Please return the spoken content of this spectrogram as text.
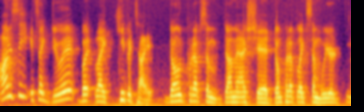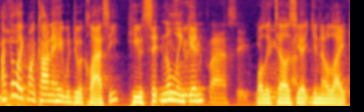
Honestly, it's like do it, but like keep it tight. Don't put up some dumbass shit. Don't put up like some weird. I feel like McConaughey would do it classy. He would sit in a He's doing it Lincoln classy. He's while he doing it tells you, classy. you know, like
